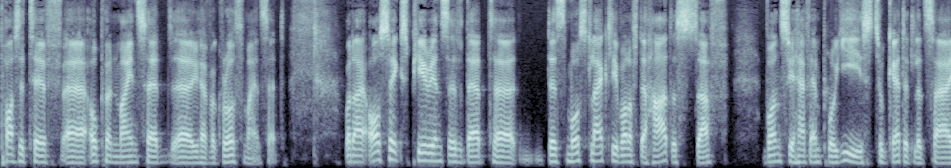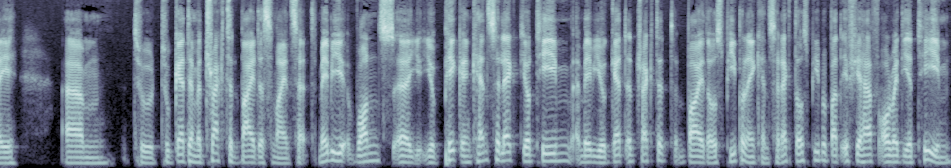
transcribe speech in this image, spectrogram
positive, uh, open mindset. Uh, you have a growth mindset. What I also experience is that uh, this most likely one of the hardest stuff once you have employees to get it, let's say, um, to to get them attracted by this mindset. Maybe once uh, you, you, pick and can select your team, maybe you get attracted by those people and can select those people. But if you have already a team,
